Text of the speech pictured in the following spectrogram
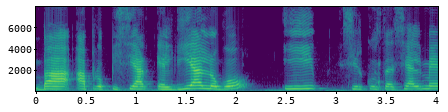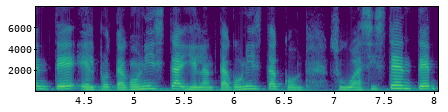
va a propiciar el diálogo y circunstancialmente el protagonista y el antagonista con su asistente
